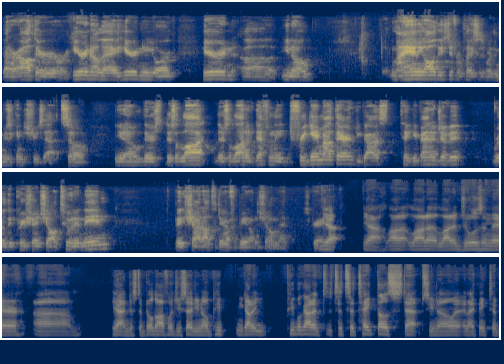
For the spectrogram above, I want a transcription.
that are out there or here in LA, here in New York, here in uh, you know Miami, all these different places where the music industry's at. So you know there's there's a lot there's a lot of definitely free game out there. You guys take advantage of it. Really appreciate y'all tuning in. Big shout out to Daryl for being on the show man. It's great. Yeah, yeah, a lot of, lot of, lot of jewels in there. Um, yeah, and just to build off what you said, you know, people, you got to, people got to, to, to take those steps, you know, and, I think to,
